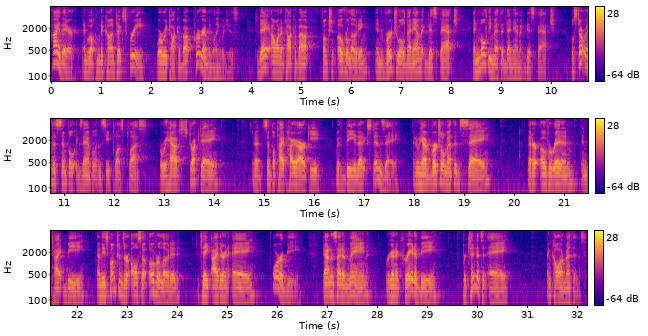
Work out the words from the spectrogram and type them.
Hi there, and welcome to Context Free, where we talk about programming languages. Today I want to talk about function overloading and virtual dynamic dispatch and multi-method dynamic dispatch. We'll start with a simple example in C++, where we have struct A in a simple type hierarchy with B that extends A. And we have virtual methods say that are overridden in type B, and these functions are also overloaded to take either an A or a B. Down inside of main, we're going to create a B pretend it's an A, and call our methods.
